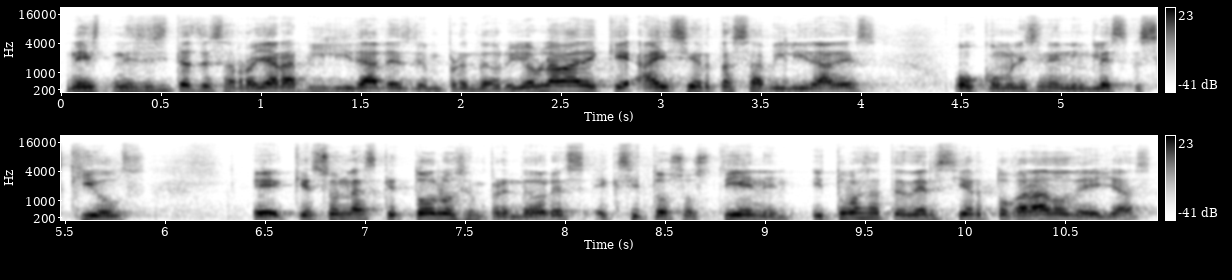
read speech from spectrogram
necesitas desarrollar habilidades de emprendedor. Yo hablaba de que hay ciertas habilidades, o como dicen en inglés, skills, eh, que son las que todos los emprendedores exitosos tienen. Y tú vas a tener cierto grado de ellas,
